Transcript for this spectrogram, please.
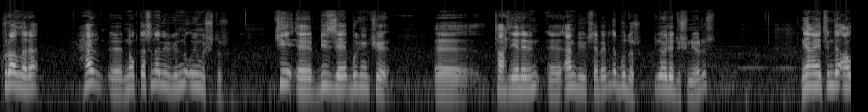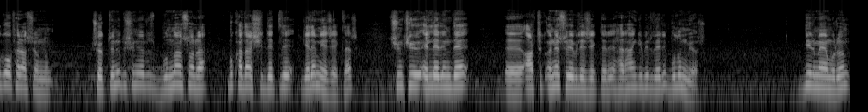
kurallara her e, noktasına virgülüne uymuştur. Ki e, bizce bugünkü e, tahliyelerin e, en büyük sebebi de budur. Biz öyle düşünüyoruz. Nihayetinde algı operasyonunun çöktüğünü düşünüyoruz. Bundan sonra bu kadar şiddetli gelemeyecekler. Çünkü ellerinde e, artık öne sürebilecekleri herhangi bir veri bulunmuyor. Bir memurun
